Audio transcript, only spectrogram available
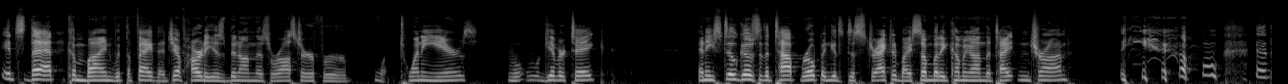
It's that combined with the fact that Jeff Hardy has been on this roster for what 20 years, give or take, and he still goes to the top rope and gets distracted by somebody coming on the Titantron. you know, and,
